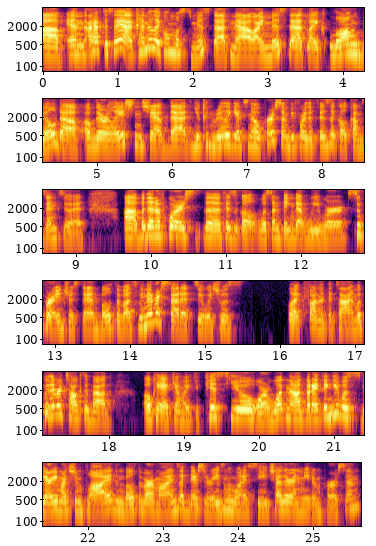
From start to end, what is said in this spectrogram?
um, and I have to say, I kind of like almost miss that now. I miss that like long buildup of the relationship that you can really get to know a person before the physical comes into it. Uh, but then, of course, the physical was something that we were super interested in, both of us. We never said it too, which was like fun at the time. Like we never talked about, okay, I can't wait to kiss you or whatnot. But I think it was very much implied in both of our minds. Like there's a reason we want to see each other and meet in person.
